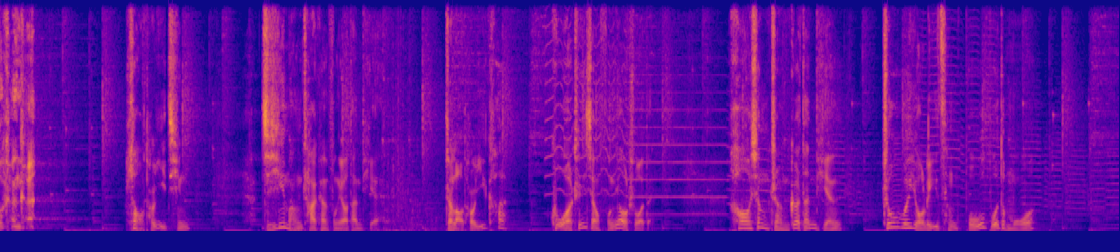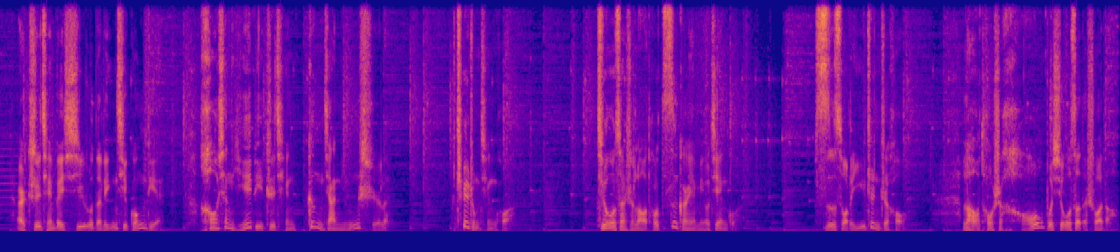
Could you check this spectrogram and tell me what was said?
我看看。老头一听，急忙查看冯耀丹田。这老头一看，果真像冯耀说的。好像整个丹田周围有了一层薄薄的膜，而之前被吸入的灵气光点，好像也比之前更加凝实了。这种情况，就算是老头自个儿也没有见过。思索了一阵之后，老头是毫不羞涩的说道：“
